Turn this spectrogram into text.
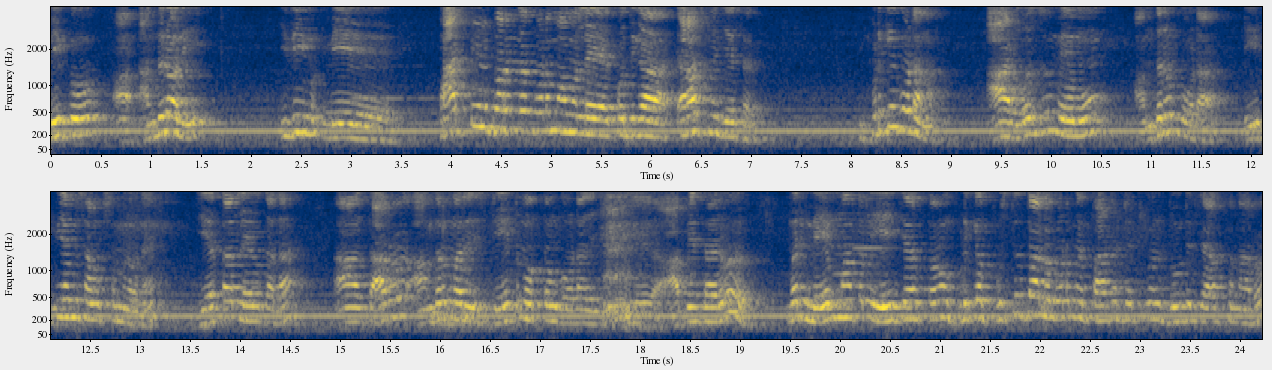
మీకు అందులోని ఇది మీ పార్టీల పరంగా కూడా మమ్మల్ని కొద్దిగా హెరాస్మెంట్ చేశారు. ఇప్పటికీ కూడా ఆ రోజు మేము అందరం కూడా డిపిఎం సమక్షంలోనే జీతాలు లేవు కదా. సారు అందరూ మరి స్టేట్ మొత్తం కూడా ఆపేశారు. మరి మేము మాత్రం ఏం చేస్తాం? ఇప్పటికే పుస్తకాలు కూడా మేము తాకట్టెట్టుకొని డ్యూటీలు చేస్తున్నారు.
